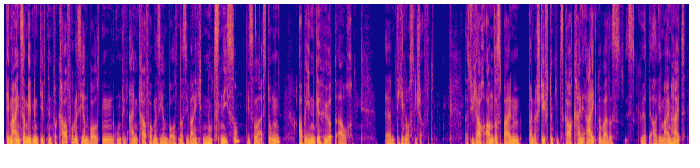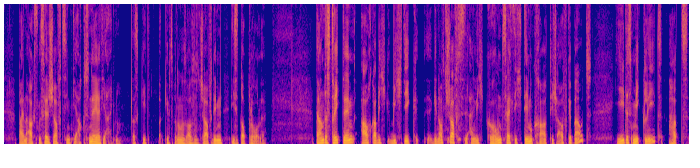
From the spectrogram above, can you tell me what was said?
gemeinsam eben den Verkauf organisieren wollten und den Einkauf organisieren wollten. Also sie waren eigentlich Nutznießer dieser Leistungen, aber ihnen gehört auch ähm, die Genossenschaft. Das ist natürlich auch anders. Bei, einem, bei einer Stiftung gibt es gar keine Eigner, weil das, das, gehört der Allgemeinheit. Bei einer Aktiengesellschaft sind die Aktionäre die Eigner. Das gibt es bei einer Genossenschaft eben diese Doppelrolle. Dann das Dritte, auch glaube ich wichtig, Genossenschaften sind eigentlich grundsätzlich demokratisch aufgebaut. Jedes Mitglied hat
